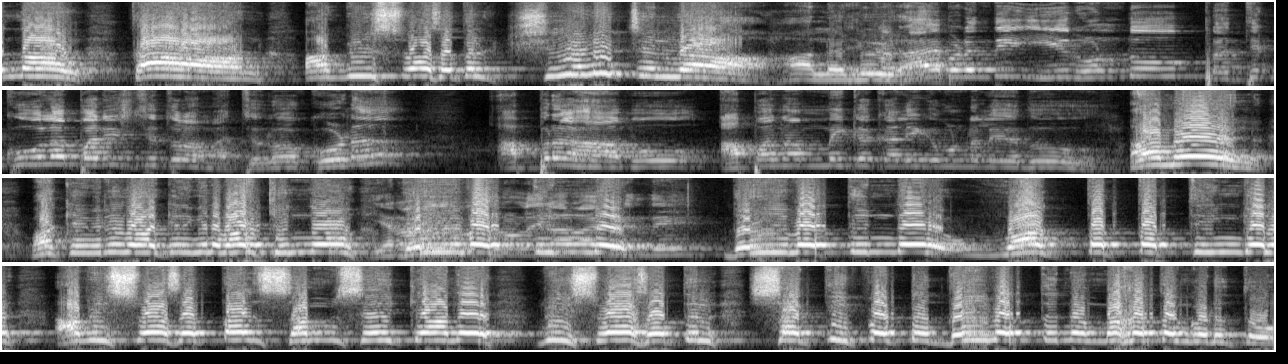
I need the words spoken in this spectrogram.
എന്നാൽ താൻ ആ വിശ്വാസത്തിൽ ക്ഷീണിച്ചില്ല ఇక్కడ ഹല്ലേലൂയ రాయబడింది ఈ రెండు ప్రతికూల పరిస్థితుల మధ్యలో కూడా అబ్రహాము అపనమ్మిక కలిగి ఉండలేదు ആമേൻ വാക്യം വിരുദാക്കി ഇങ്ങനെ വായിക്കുന്നു ദൈവത്തിന്റെ ദൈവത്തിന്റെ വാക്തത്വത്തിങ്കൽ അവിശ്വാസത്താൽ സംശയിക്കാതെ വിശ്വാസത്തിൽ ശക്തിപ്പെട്ട് ദൈവത്തിന് മഹത്വം കൊടുത്തു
